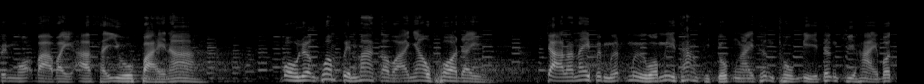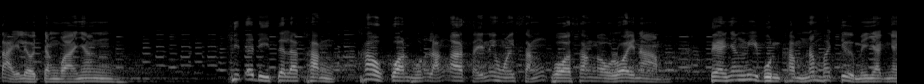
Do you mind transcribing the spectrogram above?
ป็นเงาะบ่าใบอาศัยอยู่ป่ายหน้าบ่เรื่องความเป็นมากกะว่าเหย้าพ่อใดจาละในไปเหมือดมือว่ามีทางสิจบไงเทิงโชคดีเทิงขี้หายบ่ไตแล้วจังวายัง คิดอดีตแต่ละครั้งข้าวกวนหนหลังอาศัยในหอยสังพอสั่งเอาร้อยน้ำแต่ยังมีบุญคำน้ำพระเจือไม่อยากไง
